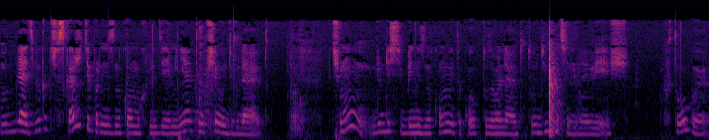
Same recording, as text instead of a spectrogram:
Вот, блядь, вы как сейчас скажете про незнакомых людей, меня это вообще удивляет. Почему люди себе незнакомые такое позволяют? Это удивительная вещь. Кто вы?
